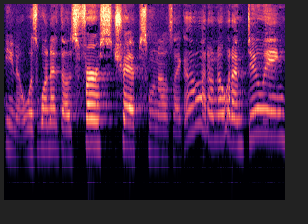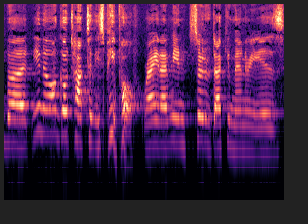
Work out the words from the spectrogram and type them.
you know, was one of those first trips when I was like, oh, I don't know what I'm doing, but, you know, I'll go talk to these people, right? I mean, sort of documentary is,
